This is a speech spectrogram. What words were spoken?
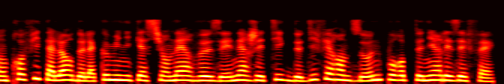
On profite alors de la communication nerveuse et énergétique de différentes zones pour obtenir les effets.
